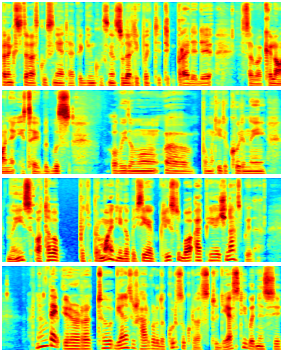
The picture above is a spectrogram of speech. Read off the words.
per anksti tavęs klausinėti apie ginklus, nes tu dar tik pati tik pradedi savo kelionę į tai, bet bus labai įdomu uh, pamatyti, kur jinai nueis. O tavo pati pirmoji knyga, patys, jeigu klystu, buvo apie žiniasklaidą. Ar ne? Taip. Ir tu vienas iš Harvardo kursų, kuriuos tu dėstai, vadinasi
